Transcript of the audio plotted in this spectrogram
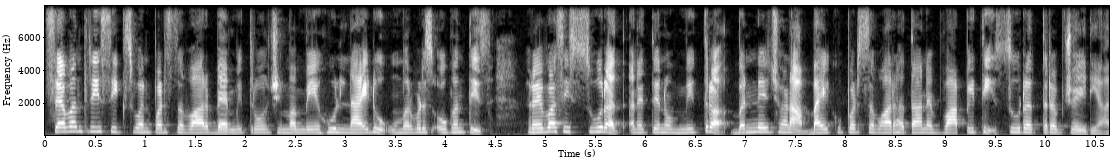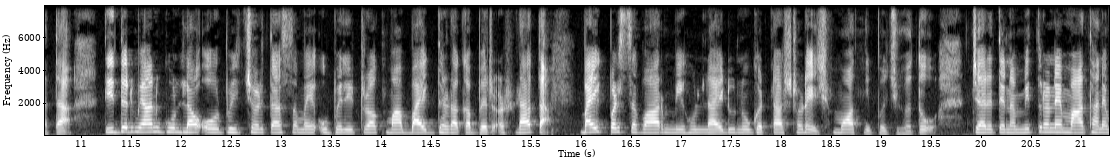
seven three six one પર સવાર બે મિત્રો, જેમાં મેહુલ નાયડુ ઉંમર વર્ષ ઓગણત્રીસ, રહેવાસી સુરત અને તેનો મિત્ર બંને જણા બાઇક ઉપર સવાર હતા અને વાપીથી સુરત તરફ જઈ રહ્યા હતા. તે દરમિયાન ગુંડલા ઓવરબ્રિજ ચડતા સમયે ઉભેલી ટ્રકમાં બાઇક ધડાકાભેર અથડાતા બાઇક પર સવાર મેહુલ નાયડુનું ઘટના સ્થળે જ મોત નીપજ્યું હતું. જ્યારે તેના મિત્રને માથા અને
